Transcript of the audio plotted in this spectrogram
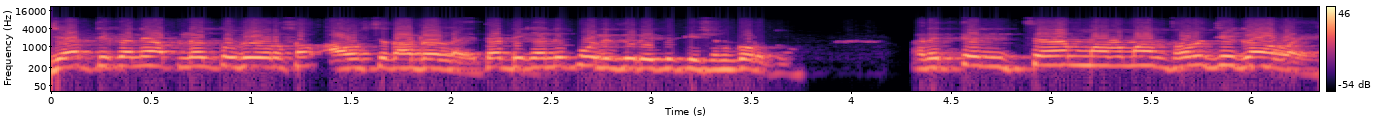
ज्या ठिकाणी आपल्याला तो व्यवसाय अवस्थेत आढळलाय त्या ठिकाणी पोलीस व्हेरिफिकेशन करतो. आणि त्यांच्या मा- माणसाचं जे गाव आहे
